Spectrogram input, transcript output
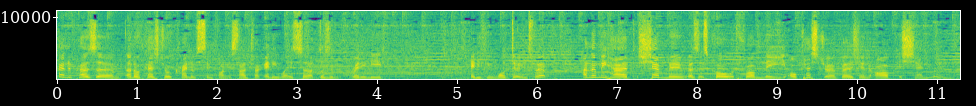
kind of has um, an orchestral kind of symphonic soundtrack anyway, so that doesn't really need anything more doing to it. And then we had Shenmue, as it's called, from the orchestra version of Shenmue.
